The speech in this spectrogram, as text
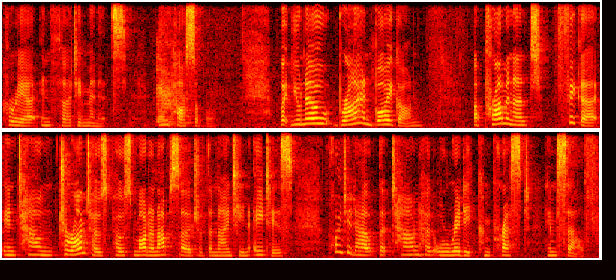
career in 30 minutes. Impossible. But you know, Brian Boigon, a prominent figure in town, Toronto's postmodern upsurge of the 1980s, pointed out that Town had already compressed himself.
